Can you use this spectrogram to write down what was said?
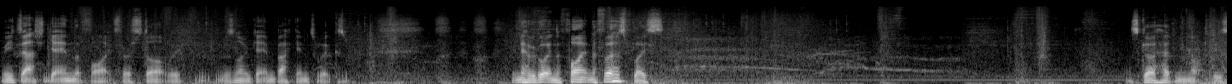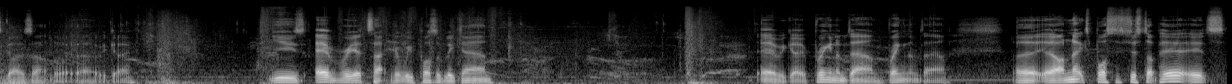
We need to actually get in the fight for a start. We, there's no getting back into it because we never got in the fight in the first place. Let's go ahead and knock these guys out of the way. There we go. Use every attack that we possibly can. There we go. Bringing them down. Bringing them down. Uh, yeah, our next boss is just up here. It's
